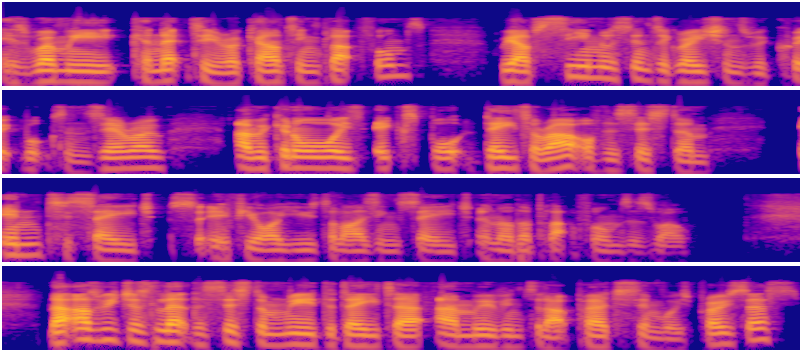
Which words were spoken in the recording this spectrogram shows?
is when we connect to your accounting platforms, we have seamless integrations with QuickBooks and Xero, and we can always export data out of the system into Sage so if you are utilizing Sage and other platforms as well. Now, as we just let the system read the data and move into that purchase invoice process,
